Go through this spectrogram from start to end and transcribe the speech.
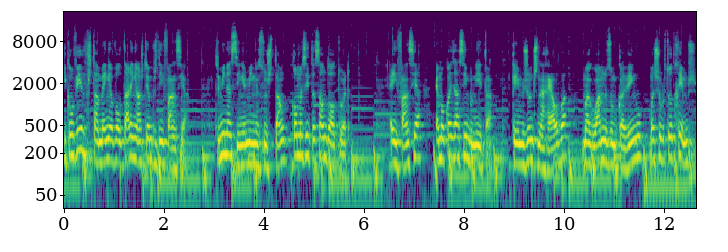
e convido-vos também a voltarem aos tempos de infância. Termino assim a minha sugestão com uma citação do autor. A infância é uma coisa assim bonita. Caímos juntos na relva, magoámos-nos um bocadinho, mas sobretudo rimos.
